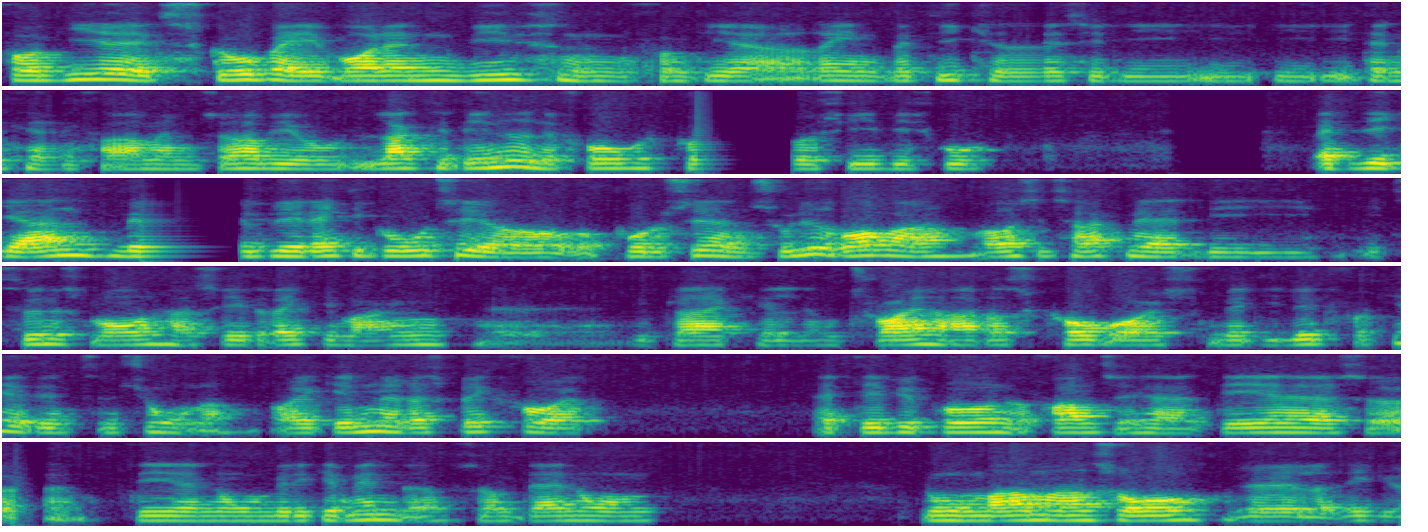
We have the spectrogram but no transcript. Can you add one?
For at give et scope af, hvordan vi sådan fungerer rent værdikædemæssigt i, i, i den kan farmand, så har vi jo lagt et indledende fokus på, på at sige, at vi skulle at vi gerne vil blive rigtig gode til at producere en solid råvare, også i takt med, at vi i tidens morgen har set rigtig mange øh, vi plejer at kalde dem tryharders cowboys med de lidt forkerte intentioner. Og igen med respekt for, at, at det vi prøver at nå frem til her, det er altså det er nogle medicamenter, som der er nogle, nogle meget, meget såre, øh, eller ikke,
